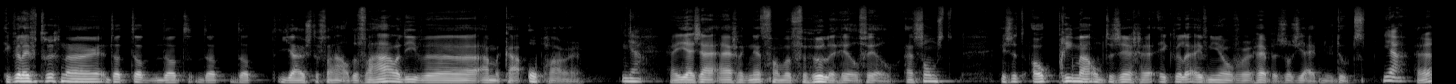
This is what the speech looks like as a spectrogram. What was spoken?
Ik wil even terug naar dat, dat, dat, dat, dat juiste verhaal. De verhalen die we aan elkaar ophangen. Ja, En jij zei eigenlijk net van we verhullen heel veel. En soms is het ook prima om te zeggen: ik wil er even niet over hebben, zoals jij het nu doet. ja, Hè?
